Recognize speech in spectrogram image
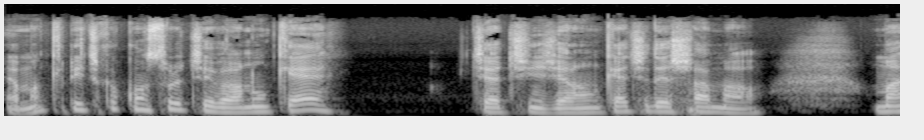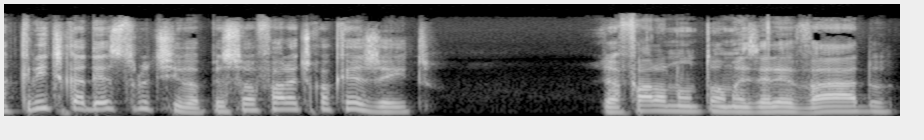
É uma crítica construtiva, ela não quer te atingir, ela não quer te deixar mal. Uma crítica destrutiva, a pessoa fala de qualquer jeito. Já fala num tom mais elevado,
